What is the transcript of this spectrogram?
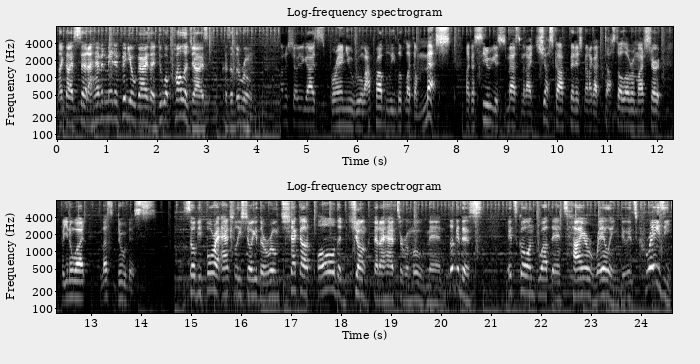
Like I said, I haven't made a video, guys. I do apologize because of the room. I'm gonna show you guys this brand new room. I probably look like a mess. Like a serious mess, man. I just got finished, man. I got dust all over my shirt. But you know what? Let's do this. So before I actually show you the room, check out all the junk that I had to remove, man. Look at this. It's going throughout the entire railing, dude. It's crazy.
